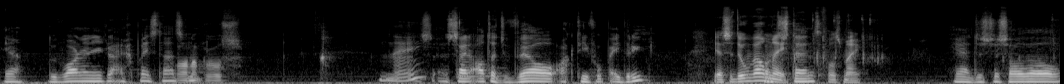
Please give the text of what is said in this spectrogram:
ja, doet Warner niet een eigen presentatie? Warner Bros. Nee? Ze zijn altijd wel actief op E3. Ja, ze doen wel mee, stand. volgens mij. Ja, dus er zal wel,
